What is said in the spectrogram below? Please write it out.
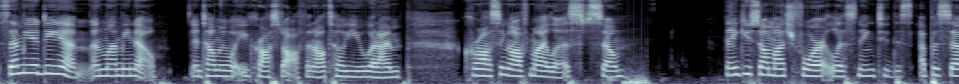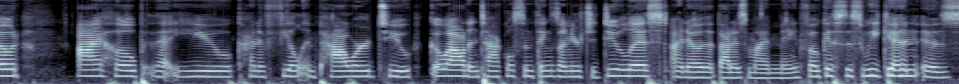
send me a DM and let me know and tell me what you crossed off, and I'll tell you what I'm crossing off my list. So thank you so much for listening to this episode. I hope that you kind of feel empowered to go out and tackle some things on your to-do list. I know that that is my main focus this weekend is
